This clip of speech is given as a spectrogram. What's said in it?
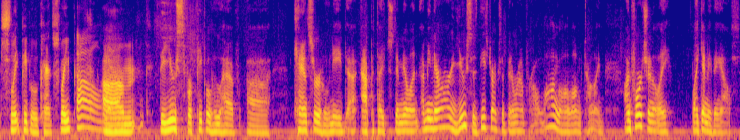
sleep people who can't sleep. Oh, yeah. Um, the use for people who have uh, cancer, who need uh, appetite stimulant. I mean, there are uses. These drugs have been around for a long, long, long time. Unfortunately, like anything else,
